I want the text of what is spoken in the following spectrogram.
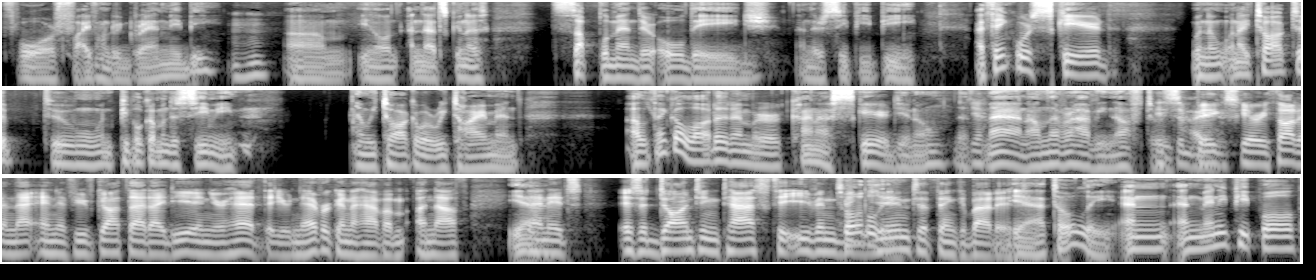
four, five hundred grand, maybe. Mm-hmm. Um, you know, and that's gonna supplement their old age and their CPP. I think we're scared when when I talk to to when people come in to see me and we talk about retirement. I think a lot of them are kind of scared, you know, that yeah. man, I'll never have enough to It's retire. a big scary thought and that and if you've got that idea in your head that you're never going to have enough, yeah. then it's it's a daunting task to even totally. begin to think about it. Yeah, totally. And and many people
